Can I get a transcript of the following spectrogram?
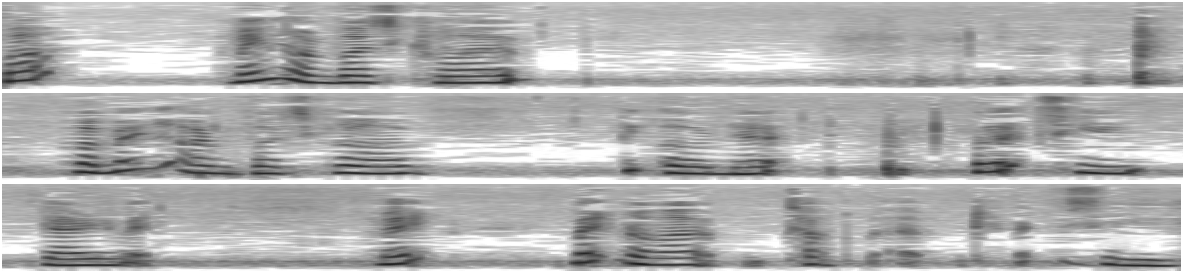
Well, on Buzz Club. Maybe on Buzz Club, the old net. Let's see, Diamond. Might, might to talk about. Let's see.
